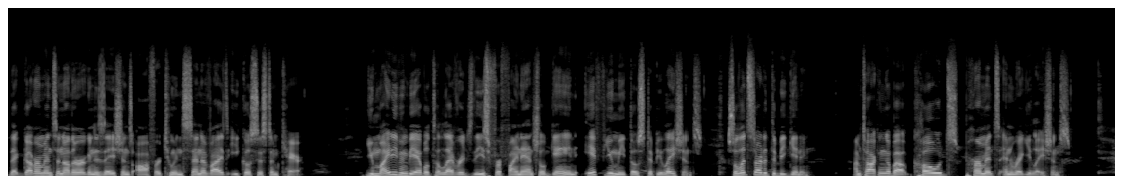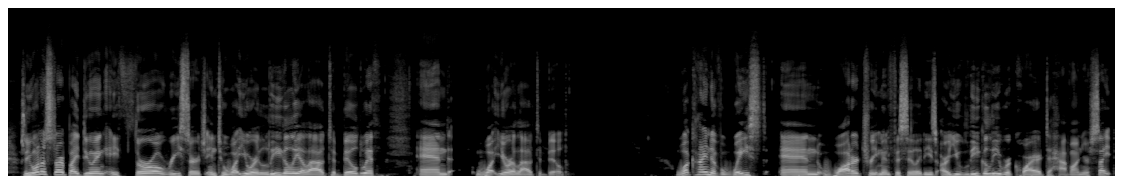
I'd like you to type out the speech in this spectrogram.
that governments and other organizations offer to incentivize ecosystem care. You might even be able to leverage these for financial gain if you meet those stipulations. So let's start at the beginning. I'm talking about codes, permits, and regulations. So you want to start by doing a thorough research into what you are legally allowed to build with and what you're allowed to build. What kind of waste and water treatment facilities are you legally required to have on your site?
